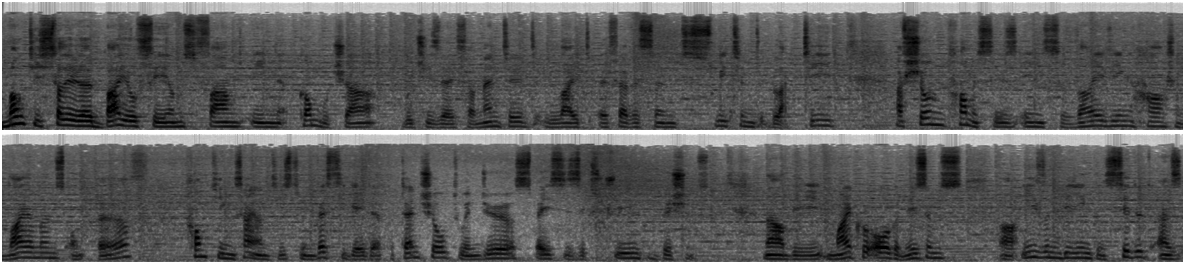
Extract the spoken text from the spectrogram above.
Multicellular biofilms found in kombucha, which is a fermented, light effervescent, sweetened black tea, have shown promises in surviving harsh environments on Earth prompting scientists to investigate their potential to endure space's extreme conditions. Now, the microorganisms are even being considered as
